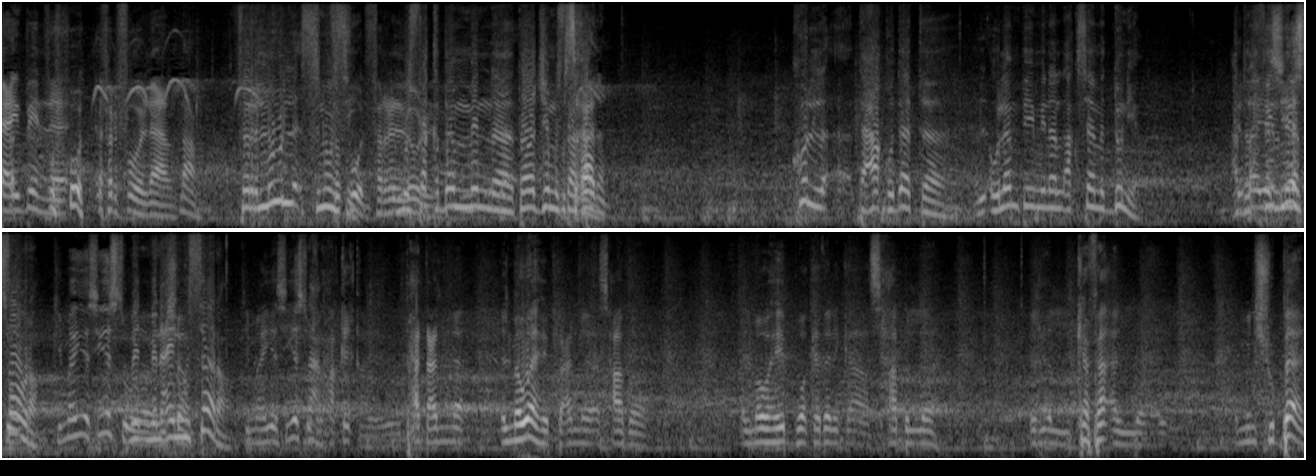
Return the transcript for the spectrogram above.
لاعبين فرفول. فرفول نعم نعم فرلول سنوسي فرفول. فرلول. مستقدم من ترجي مستغانم كل تعاقدات الأولمبي من الأقسام الدنيا عبد كما هي الحفيظ من سياسته الثورة كما هي سياسته من, من عين هشام. وساره كما هي سياسته نعم. في الحقيقة يبحث عن المواهب عن أصحاب المواهب وكذلك أصحاب ال- ال- الكفاءة ال- من شبان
